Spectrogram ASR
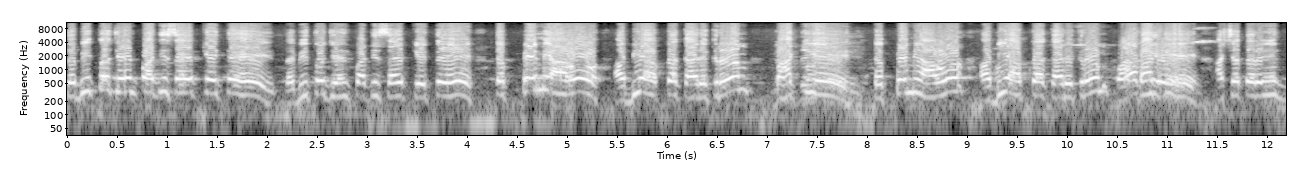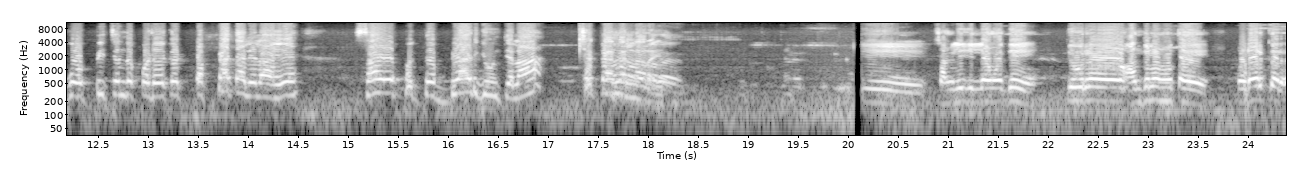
तभी तो जयंत पाटिल साहब कहते हैं। तभी तो जयंत पाटिल साहब कहते हैं टप्पे में आओ अभी आपका कार्यक्रम बाकी है। टप्पे में आओ अभी आपका कार्यक्रम बाकी है। अशा तऱ्हेने गोपीचंद पडळकर टप्प्यात आलेला आहे। साहेब फक्त बॅट घेऊन त्याला छक्का करणार आहे सांगली जिल्ह्यामध्ये तीव्र आंदोलन होत आहे. पडळकर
